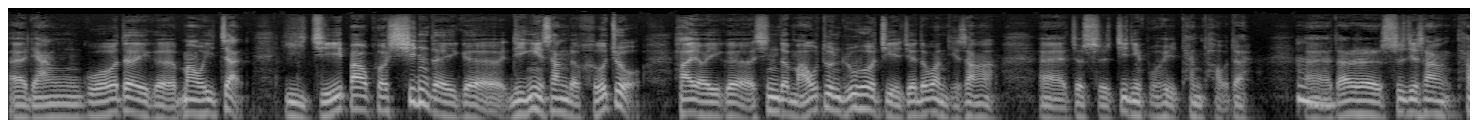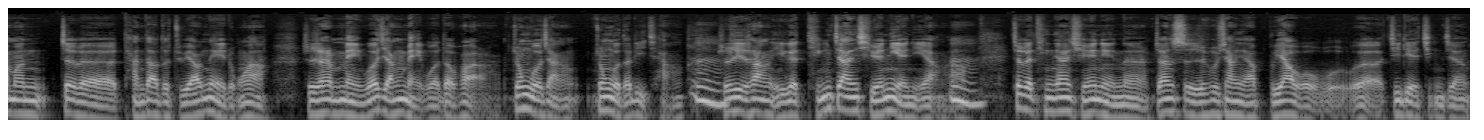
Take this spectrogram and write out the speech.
呃，两国的一个贸易战，以及包括新的一个领域上的合作，还有一个新的矛盾如何解决的问题上啊，呃，就是进一步会探讨的。呃，但是实际上他们这个谈到的主要内容啊，实际上美国讲美国的话，中国讲中国的立场，嗯，实际上一个停战协议一样啊。这个停战协议呢，暂时互相要不要我呃激烈竞争，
